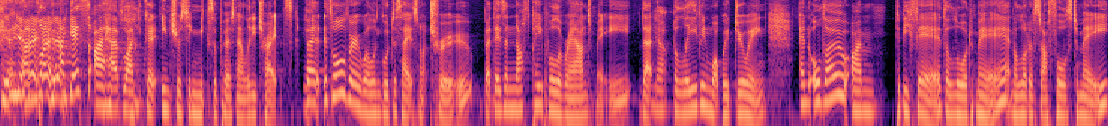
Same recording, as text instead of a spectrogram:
yeah, yeah. I'm like, yeah, yeah. I guess I have like an interesting mix of personality traits, Yeah. but it's all very well and good to say it's not true. But there's enough people around me that believe in what we're doing. And although I'm, to be fair, the Lord Mayor and a lot of stuff falls to me,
